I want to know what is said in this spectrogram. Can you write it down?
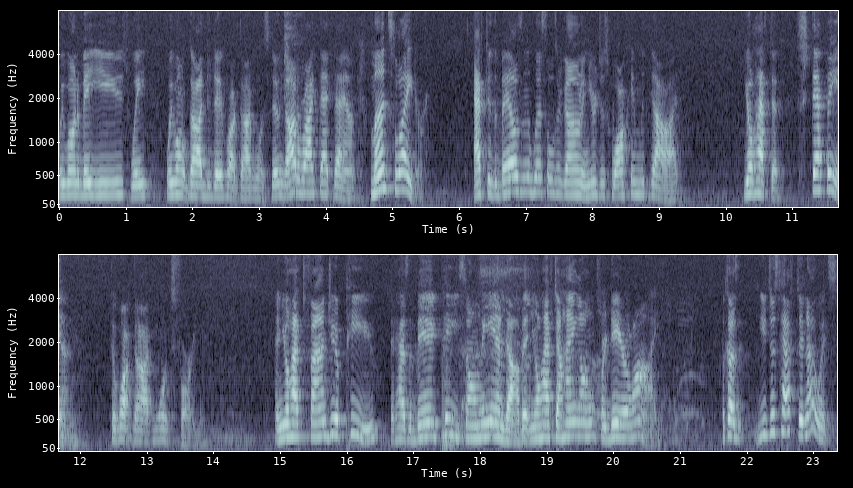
We want to be used. We, we want God to do what God wants to do. And God will write that down. Months later, after the bells and the whistles are gone and you're just walking with God, you'll have to step in to what God wants for you. And you'll have to find you a pew that has a big piece on the end of it, and you'll have to hang on for dear life. Because you just have to know it's,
